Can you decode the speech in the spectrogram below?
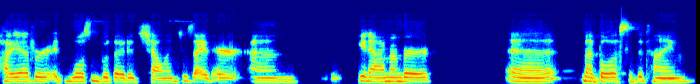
However, it wasn't without its challenges either. And you know, I remember uh, my boss at the time.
